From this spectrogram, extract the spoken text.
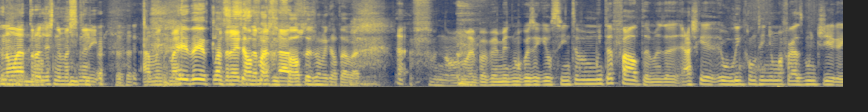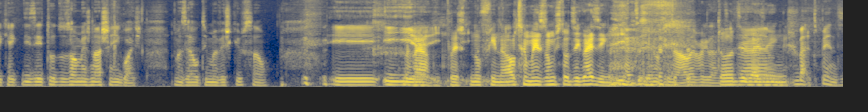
Não há trolhas na maçonaria. Há muito mais A ideia de classe social faz-lhe falta, João Miguel Tavares. Ah, não, não é propriamente uma coisa que eu sinta muita falta, mas eh, acho que o Lincoln tinha uma frase muito gira que é que dizia todos os homens nascem iguais, mas é a última vez que o são. E, e, e, é, depois no final também somos todos iguaizinhos. E, no final, é verdade. Todos iguaizinhos. bem, depende.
